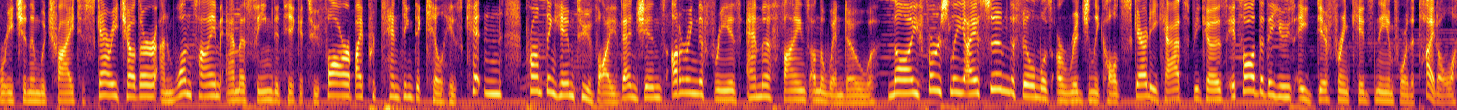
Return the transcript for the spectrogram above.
where each of them would try to scare each other, and one time Emma seemed to take it too far by pretending to kill his kitten, prompting him to vow vengeance, uttering the phrase Emma finds on the window. Now, firstly, I assume the film was originally called Scaredy Cats because it's odd that they use a different kid's name for the title.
